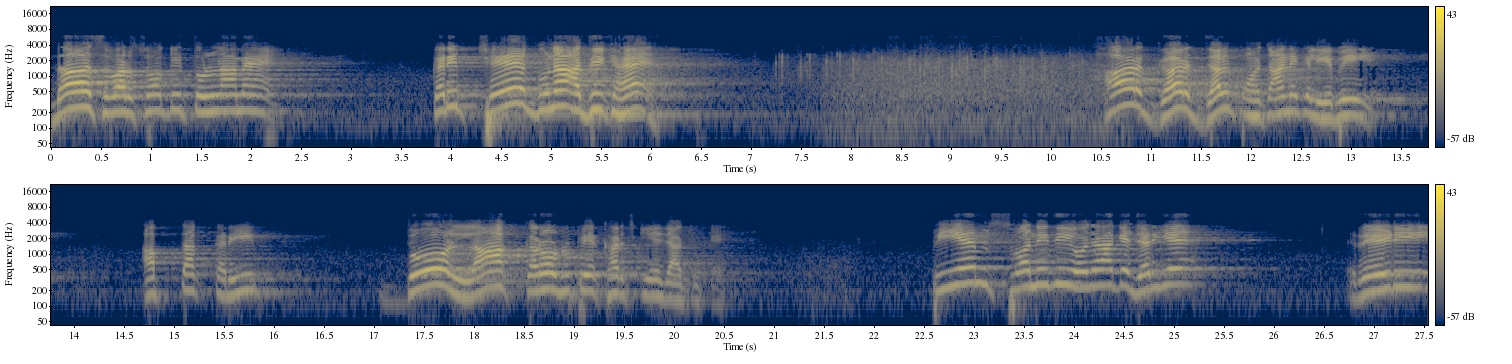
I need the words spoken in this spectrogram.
10 वर्षों की तुलना में करीब छह गुना अधिक है। हर घर जल पहुँचाने के लिए भी अब तक करीब दो लाख करोड़ रुपए खर्च किए जा चुके हैं। पीएम स्वनिधि योजना के ज़रिए रेडी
